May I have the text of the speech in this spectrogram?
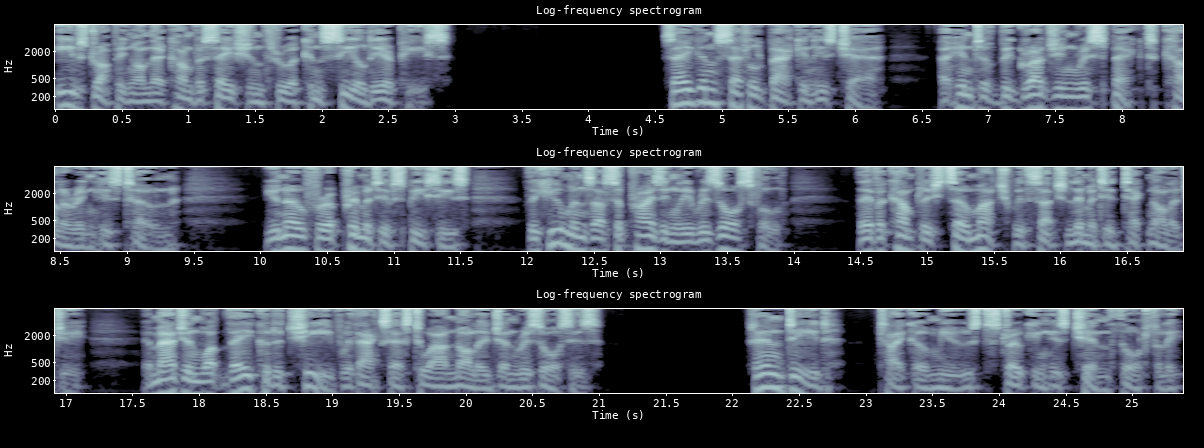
eavesdropping on their conversation through a concealed earpiece. Sagan settled back in his chair, a hint of begrudging respect coloring his tone. You know, for a primitive species, the humans are surprisingly resourceful. They've accomplished so much with such limited technology. Imagine what they could achieve with access to our knowledge and resources. Indeed, Tycho mused, stroking his chin thoughtfully.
